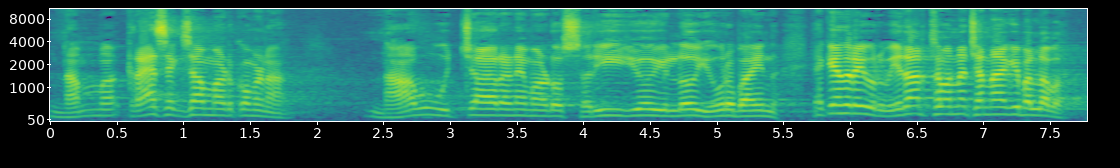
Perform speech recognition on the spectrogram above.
ನಮ್ಮ ಕ್ರ್ಯಾಸ್ ಎಕ್ಸಾಮ್ ಮಾಡ್ಕೊಬೋಣ. ನಾವು ಉಚ್ಚಾರಣೆ ಮಾಡೋ ಸರಿಯೋ ಇಲ್ಲೋ ಇವರ ಬಾಯಿಂದ. ಯಾಕೆಂದರೆ ಇವರು ವೇದಾರ್ಥವನ್ನು ಚೆನ್ನಾಗಿ ಬಲ್ಲವರು.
